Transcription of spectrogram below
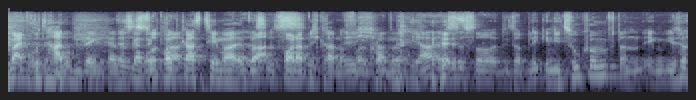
mal brutal umdenken. Also das ganze Podcast-Thema überfordert mich gerade noch vollkommen. Hatte, ja, es ist so dieser Blick in die Zukunft, dann irgendwie so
